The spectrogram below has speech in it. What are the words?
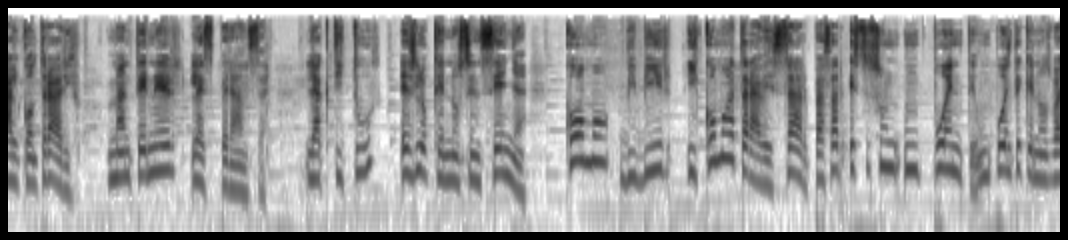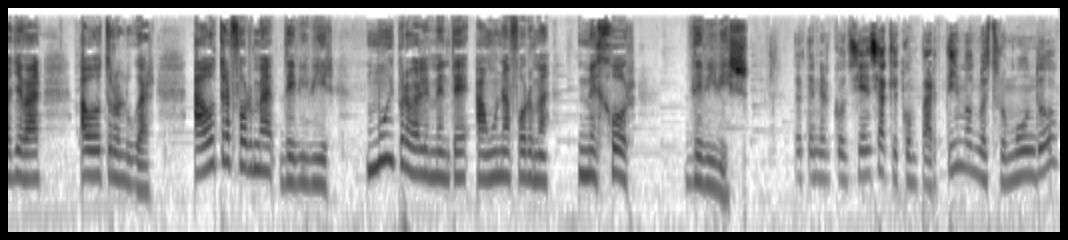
al contrario, mantener la esperanza. La actitud es lo que nos enseña cómo vivir y cómo atravesar, pasar. Esto es un, un, puente, un puente que nos va a llevar a otro lugar, a otra forma de vivir, muy probablemente a una forma mejor de vivir. De tener conciencia que compartimos nuestro mundo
